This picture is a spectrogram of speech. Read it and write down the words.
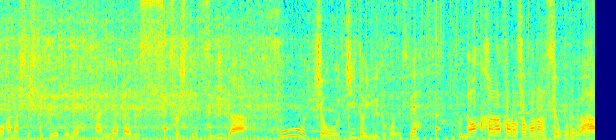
お話ししてくれてねありがたいです。そして次が宝長寺というところですね。なかなかの坂なんですよこれが。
